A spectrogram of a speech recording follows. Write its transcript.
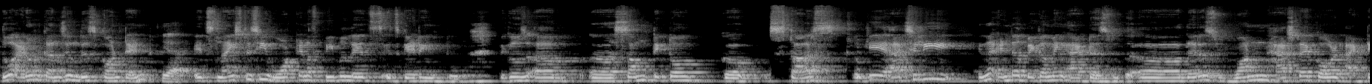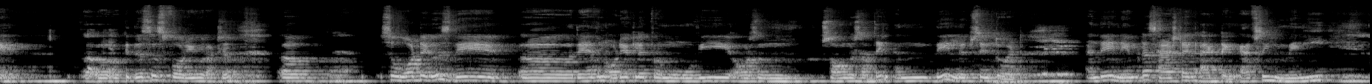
Though i don't consume this content Yeah. it's nice to see what kind of people it's it's getting to because uh, uh, some tiktok uh, stars okay actually you know end up becoming actors. Uh, there is one hashtag called acting uh, okay, this is for you, Raksha. Uh, so what they do is they uh, they have an audio clip from a movie or some song or something, and they lip sync to it, and they name it as hashtag acting. I've seen many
